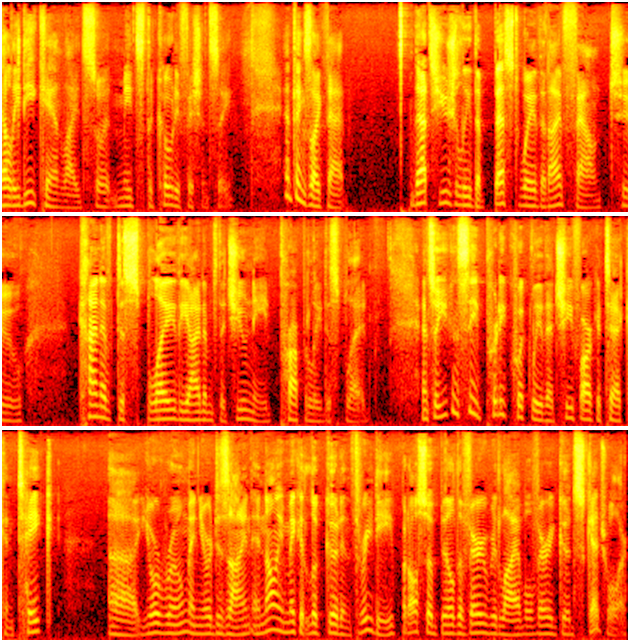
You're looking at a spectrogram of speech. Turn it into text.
LED can lights so it meets the code efficiency and things like that. That's usually the best way that I've found to kind of display the items that you need properly displayed. And so you can see pretty quickly that Chief Architect can take uh, your room and your design and not only make it look good in 3D, but also build a very reliable, very good scheduler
